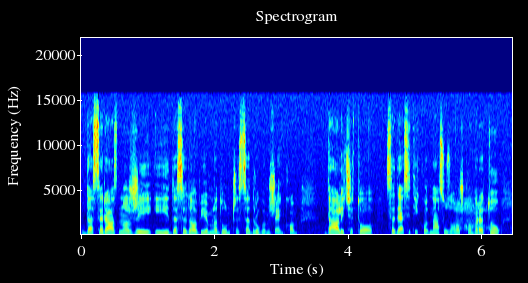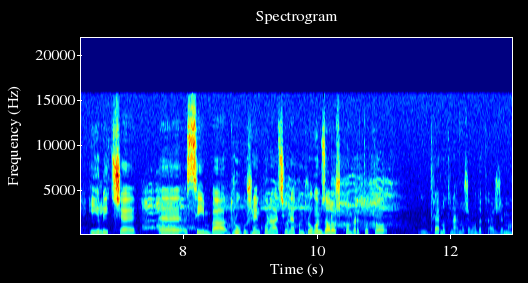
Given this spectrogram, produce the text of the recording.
da se razmnoži i da se dobije mladunče sa drugom ženkom. Da li će to se desiti kod nas u Zološkom vrtu ili će Simba drugu ženku naći u nekom drugom Zološkom vrtu, to trenutno ne možemo da kažemo.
